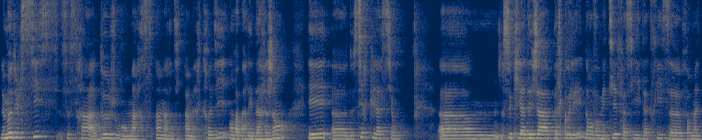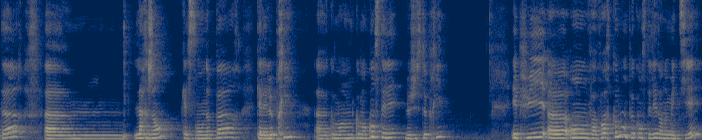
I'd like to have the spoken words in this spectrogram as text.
Le module 6, ce sera deux jours en mars, un mardi, un mercredi. On va parler d'argent et euh, de circulation. Euh, ce qui a déjà percolé dans vos métiers de facilitatrice, formateur. L'argent, quelles sont nos peurs, quel est le prix, euh, comment, consteller le juste prix. Et puis, euh, on va voir comment on peut consteller dans nos métiers,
